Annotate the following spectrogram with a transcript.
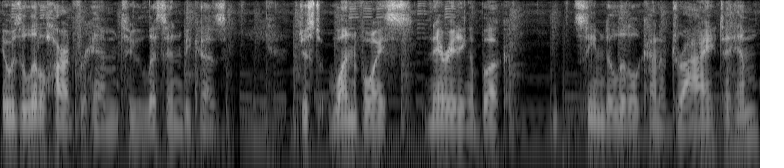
it was a little hard for him to listen because just one voice narrating a book seemed a little kind of dry to him.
